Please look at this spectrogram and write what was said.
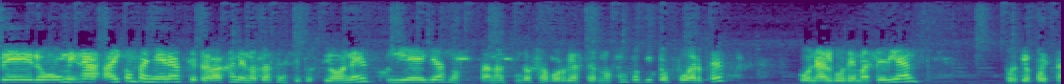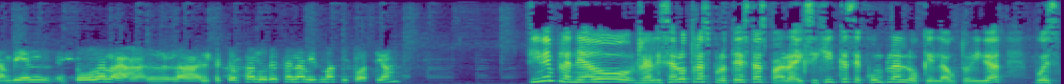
Pero mira, hay compañeras que trabajan en otras instituciones y ellas nos están haciendo favor de hacernos un poquito fuertes con algo de material, porque pues también toda la, el sector salud está en la misma situación. ¿Tienen planeado realizar otras protestas para exigir que se cumplan lo que la autoridad pues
